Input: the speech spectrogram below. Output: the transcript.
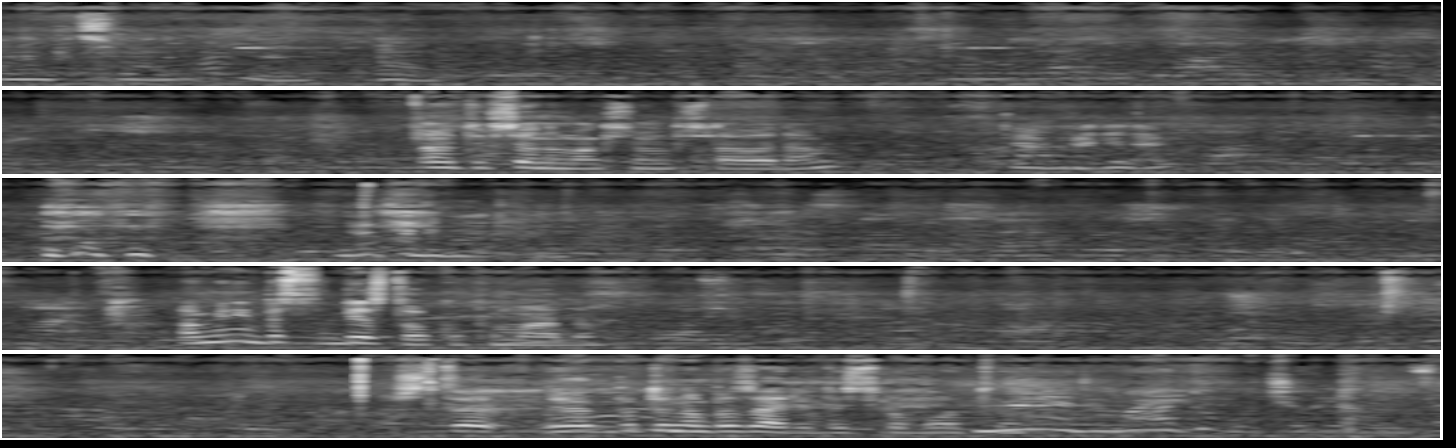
Ну почему? Ну, А, ти все на максимум поставила, да? да, вроде да. Да, подводку. А мені без, без толку помада. Що Це як будто на базарі десь робота. Ні, давай тучу глянути.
